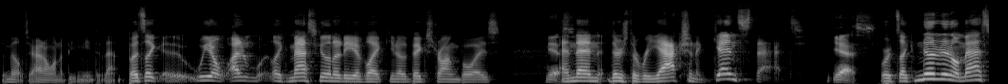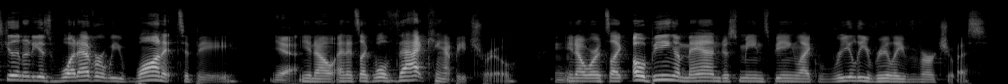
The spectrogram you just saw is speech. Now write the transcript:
the military. I don't want to be mean to them, but it's like uh, we don't I don't like masculinity of like you know the big strong boys, yes. and then there's the reaction against that. yes. where it's like no no no masculinity is whatever we want it to be Yeah. you know and it's like well that can't be true Mm-hmm. you know where it's like oh being a man just means being like really really virtuous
